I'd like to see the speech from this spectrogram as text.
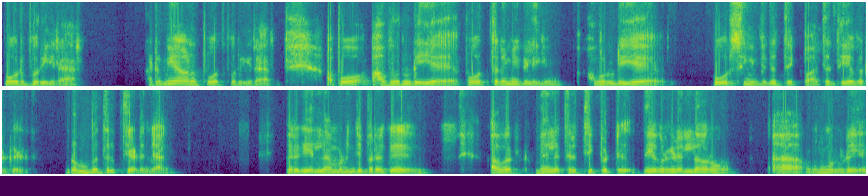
போர் புரிகிறார். கடுமையான போர் புரிகிறார். அப்போ அவருடைய போர் திறமைகளையும் அவருடைய போர் செய்யும் விதத்தை பார்த்த தேவர்கள் ரொம்ப திருப்தி அடைஞ்சாங்க. பிறகு எல்லாம் முடிஞ்ச பிறகு அவர் மேல திருப்திப்பட்டு தேவர்கள் எல்லாரும் உங்களுடைய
